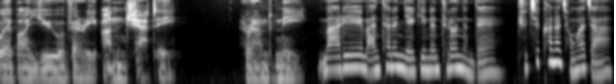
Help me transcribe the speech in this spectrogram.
whereby you are very unchatty around me? 말이 많다는 얘기는 들었는데 규칙 하나 정하자.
